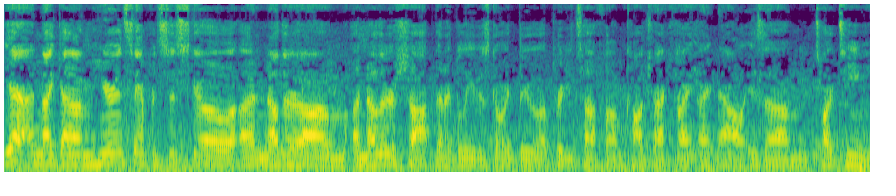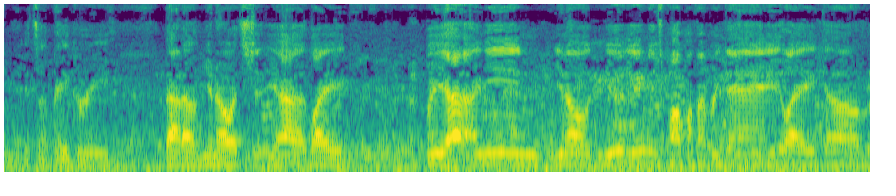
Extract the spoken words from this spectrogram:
Yeah, and like um, here in San Francisco, another um, another shop that I believe is going through a pretty tough um, contract fight right now is um, Tartine. It's a bakery that um, you know it's yeah like, but yeah, I mean you know new unions pop up every day. Like um,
